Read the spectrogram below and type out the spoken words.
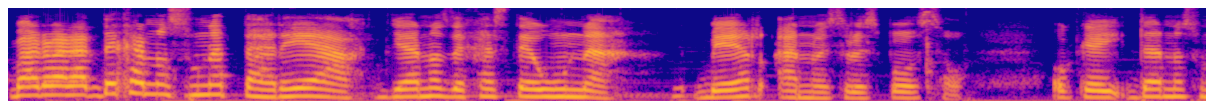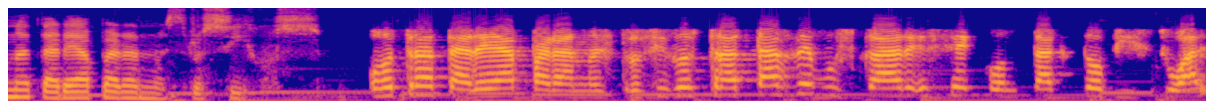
Bárbara, déjanos una tarea, ya nos dejaste una, ver a nuestro esposo. Ok, danos una tarea para nuestros hijos otra tarea para nuestros hijos, tratar de buscar ese contacto visual,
